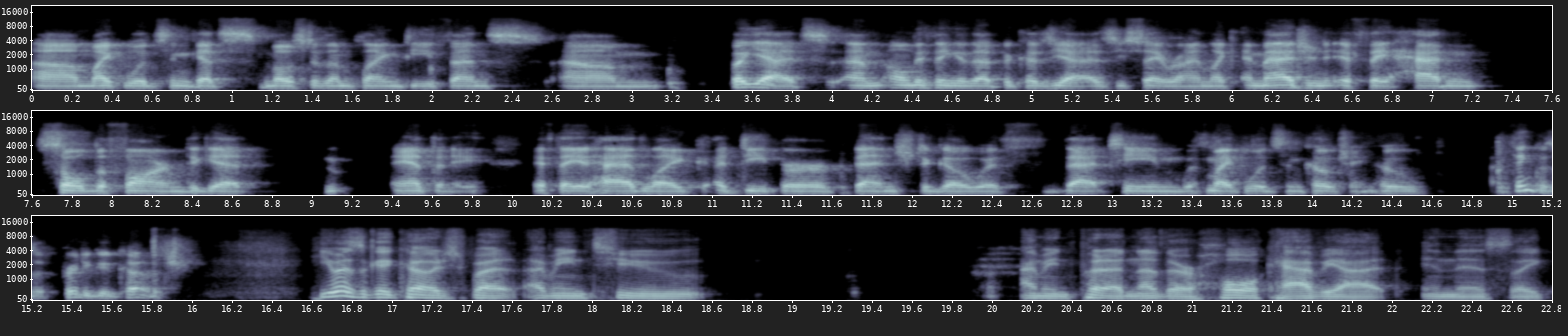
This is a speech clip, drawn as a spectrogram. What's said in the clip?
Um, Mike Woodson gets most of them playing defense. Um, but yeah, it's I'm only thinking that because yeah, as you say, Ryan, like imagine if they hadn't sold the farm to get Anthony, if they had had like a deeper bench to go with that team with Mike Woodson coaching, who I think was a pretty good coach. He was a good coach, but I mean to I mean put another whole caveat in this, like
